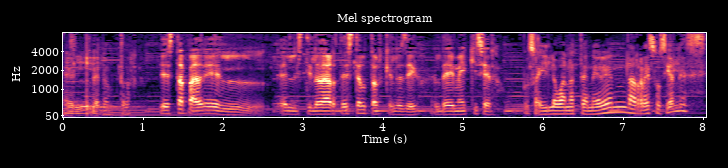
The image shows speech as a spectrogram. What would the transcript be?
el, el autor. Está padre el, el estilo de arte de este autor que les digo, el de MX0. Pues ahí lo van a tener en las redes sociales.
